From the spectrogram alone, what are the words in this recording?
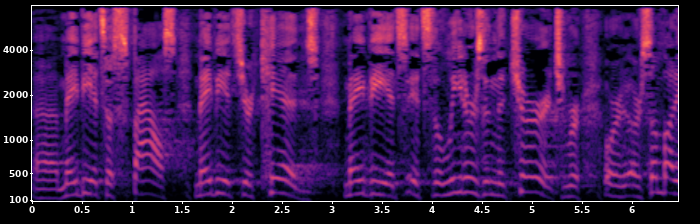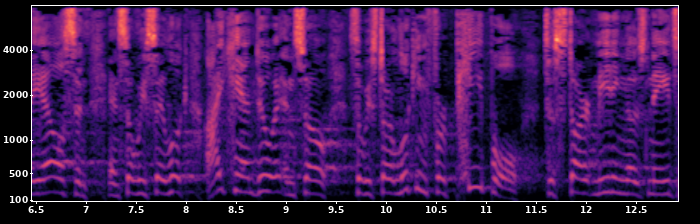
Uh, maybe it's a spouse. Maybe it's your kids. Maybe it's it's the leaders in the church or, or or, somebody else. And and so we say, look, I can't do it. And so so we start looking for people to start meeting those needs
